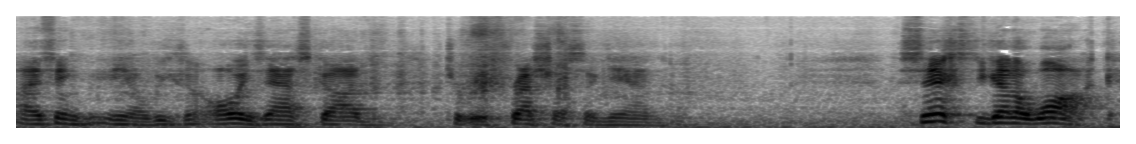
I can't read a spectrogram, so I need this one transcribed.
I think you know we can always ask God to refresh us again. Sixth, you got to walk.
